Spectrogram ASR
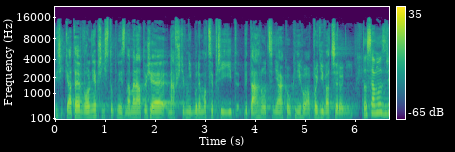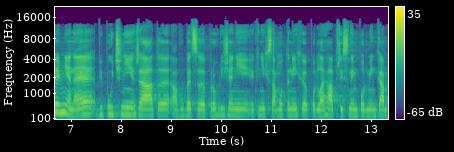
Vy říkáte volně přístupný, znamená to, že návštěvník bude moci přijít, vytáhnout si nějakou knihu a podívat se do ní? To samozřejmě ne. Vypůjční řád a vůbec prohlížení knih samotných podléhá přísným podmínkám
